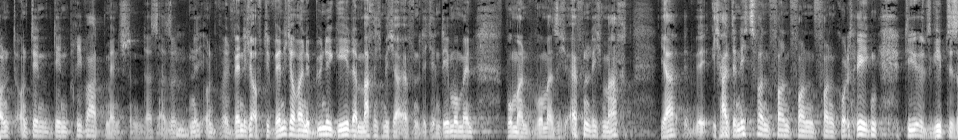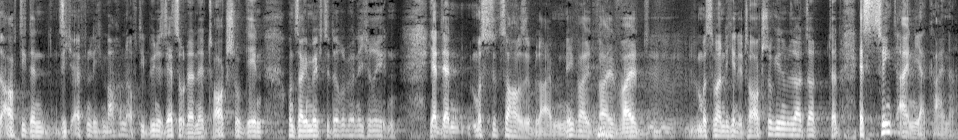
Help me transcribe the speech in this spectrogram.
und, und den, den Privatmenschen. Das also nicht, und wenn ich auf die, wenn ich auf eine Bühne gehe, dann mache ich mich ja öffentlich. In dem Moment, wo man, wo man sich öffentlich macht, ja, ich halte nichts von, von, von, von Kollegen, die gibt es auch, die dann sich öffentlich machen, auf die Bühne setzen oder in eine Talkshow gehen und sagen, ich möchte darüber nicht reden. Ja, dann musst du zu Hause bleiben, nicht? weil, weil, weil, muss man nicht in eine Talkshow gehen und sagt, es zwingt einen ja keiner.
